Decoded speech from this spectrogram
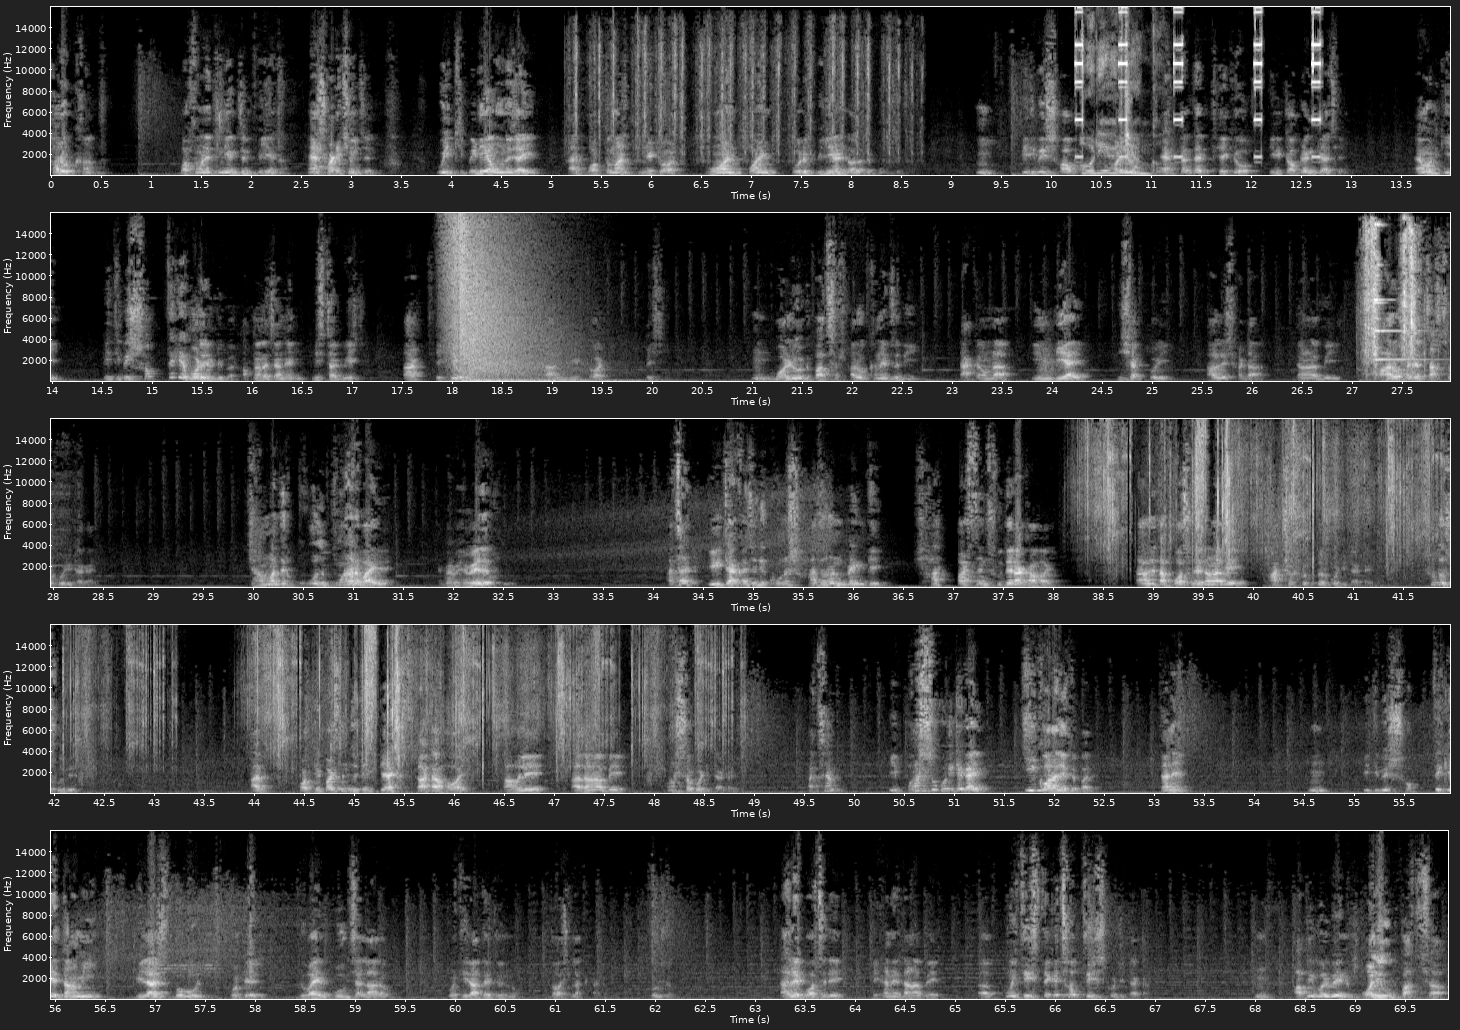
শাহরুখ খান। বর্তমানে তিনি একজন বিলিয়নার হ্যাঁ সঠিক শুনছেন। উইকিপিডিয়া অনুযায়ী তার বর্তমান net worth one point four billion ডলারে পৌঁছেছে। হুম পৃথিবীর সব. অ্যাক্টরদের থেকেও তিনি টপ র্যাঙ্কে আছেন। এমনকি পৃথিবীর সব থেকে বড় ইউটিউবার আপনারা জানেন মিস্টার বিস্ট তার থেকেও তার নেটওয়ার্ক বেশি। হুম বলিউড বাদশাহ শাহরুখ খানের যদি টাকা আমরা ইন্ডিয়ায় হিসাব করি তাহলে সেটা দাঁড়াবে বারো হাজার চারশো কোটি টাকায়। যা আমাদের কল্পনার বাইরে। একবার ভেবে দেখুন। আচ্ছা এই টাকা যদি কোনো সাধারণ ব্যাংকে সাত পার্সেন্ট সুদে রাখা হয়, তাহলে তা বছরে দাঁড়াবে আটশো সত্তর কোটি টাকায়। শুধু সুদে। আর ফর্টি পার্সেন্ট যদি ট্যাক্স কাটা হয়, তাহলে তা দাঁড়াবে পাঁচশো কোটি টাকায়। আচ্ছা এই পাঁচশো কোটি টাকায় কি করা যেতে পারে? জানেন? হুম, পৃথিবীর সব থেকে দামি বিলাসবহুল হোটেল, দুবাইয়ের বুর্জ আল আরব। প্রতি রাতের জন্য দশ লাখ টাকা পর্যন্ত তাহলে বছরে এখানে দাঁড়াবে পঁয়ত্রিশ থেকে ছত্রিশ কোটি টাকা। হুম, আপনি বলবেন বলিউড বাদশা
